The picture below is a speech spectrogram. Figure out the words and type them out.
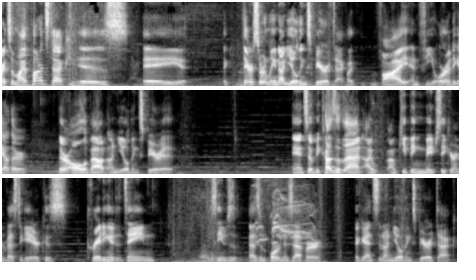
All right, so my opponent's deck is a like they're certainly an unyielding spirit deck. Like Vi and Fiora together, they're all about unyielding spirit. And so because of that, I, I'm keeping Mageseeker Investigator because creating a detain seems as important as ever against an unyielding spirit deck.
